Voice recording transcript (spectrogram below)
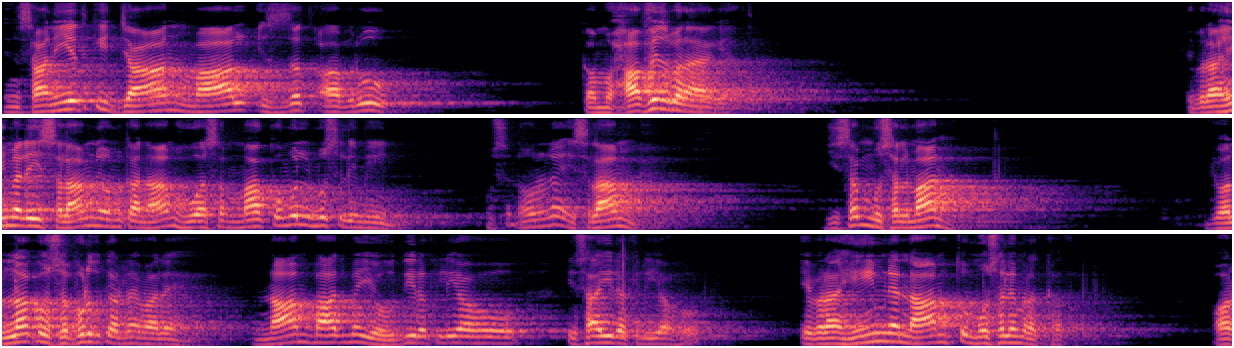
انسانیت کی جان، مال، عزت، آبرو کا محافظ بنایا گیا تھا۔ ابراہیم علیہ السلام نے ان کا نام ہوا سما کم المسلمین انہوں نے اسلام یہ سب مسلمان جو اللہ کو سفرد کرنے والے ہیں۔ نام بعد میں یہودی رکھ لیا ہو، عیسائی رکھ لیا ہو۔ ابراہیم نے نام تو مسلم رکھا تھا اور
